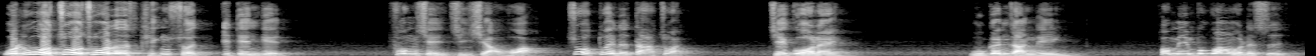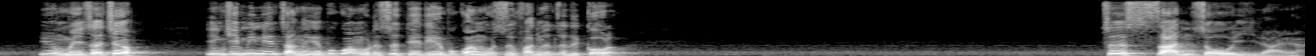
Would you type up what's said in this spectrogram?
我如果做错了，停损一点点，风险极小化；做对了，大赚。结果呢？五根涨停，后面不关我的事，因为我没在这。应期明天涨停也不关我的事，跌停也不关我事，反正这里够了。这三周以来啊，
